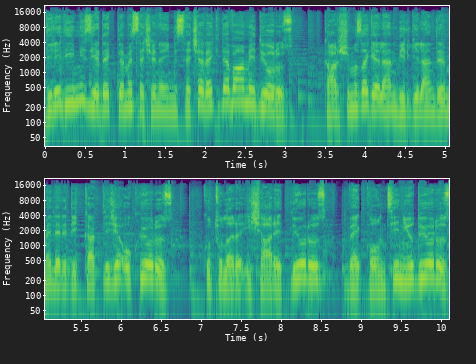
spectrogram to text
Dilediğimiz yedekleme seçeneğini seçerek devam ediyoruz. Karşımıza gelen bilgilendirmeleri dikkatlice okuyoruz. Kutuları işaretliyoruz ve continue diyoruz.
